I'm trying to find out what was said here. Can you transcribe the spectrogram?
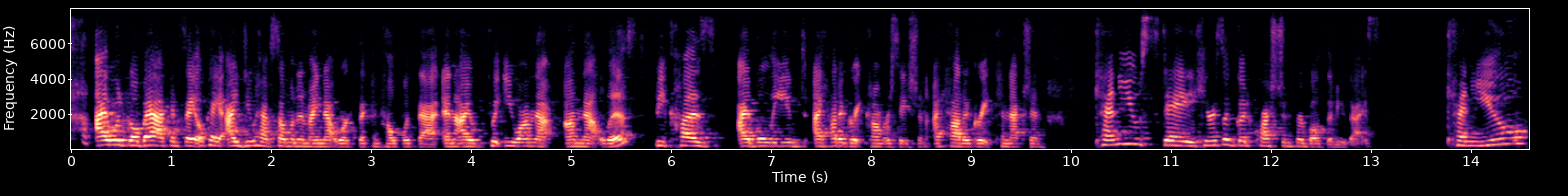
I would go back and say, okay, I do have someone in my network that can help with that, and I put you on that on that list because I believed I had a great conversation, I had a great connection. Can you stay? Here's a good question for both of you guys. Can you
